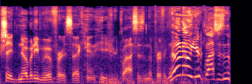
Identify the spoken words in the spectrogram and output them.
Actually, nobody move for a second. Your glasses in the perfect. No, no, your glasses in the.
